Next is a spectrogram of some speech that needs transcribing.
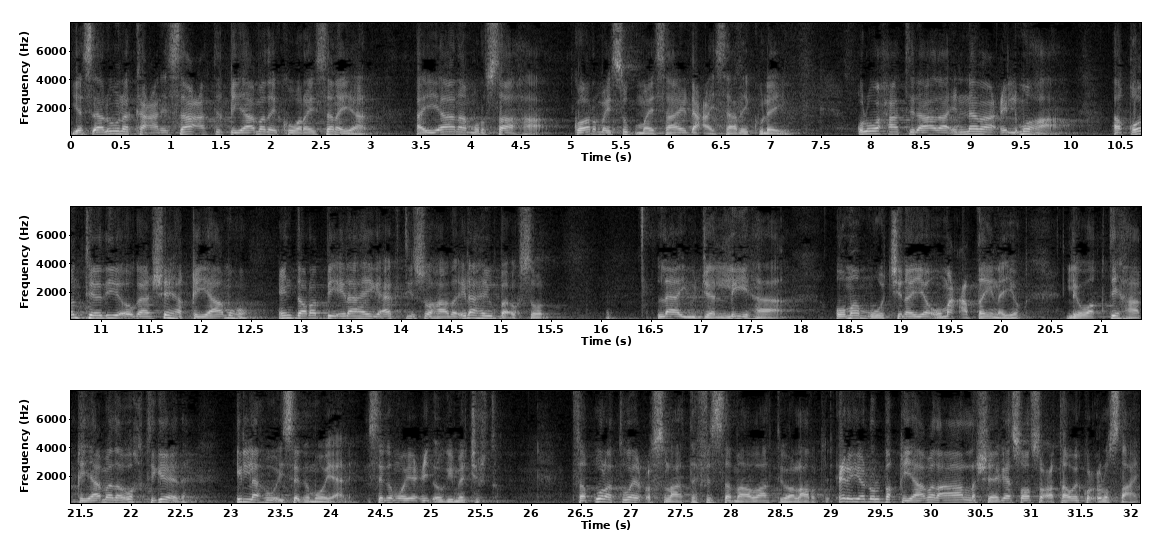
Yas'aluunaka cani saacati qiyaamaday ku waraysanayaan. Ayaana mursaaha. Goormay sugmaysaa ay dhacaysaabay ku leeyihiin qul waxaad tidhaahdaa innamaa cilmuhaa aqoonteediiyo ogaanshaha qiyaamuhu cinda rabbi ilaahayga agtiisu ahaado ilaahay unbaa ogsoon laa yujalliiha uma muujinayo uma caddaynayo liwaqtiha qiyaamada wakhtigeeda ilaa huwa isaga mooyaane. Isaga mooye cid ogi ma jirto. Faqulat way cuslaatay fi samaawaati waalardi cir iyo dhulba qiyaamada la sheegee soo socotaa way ku culus tahay.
